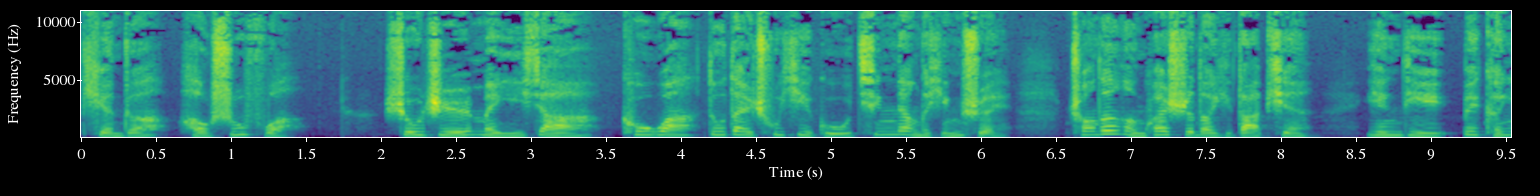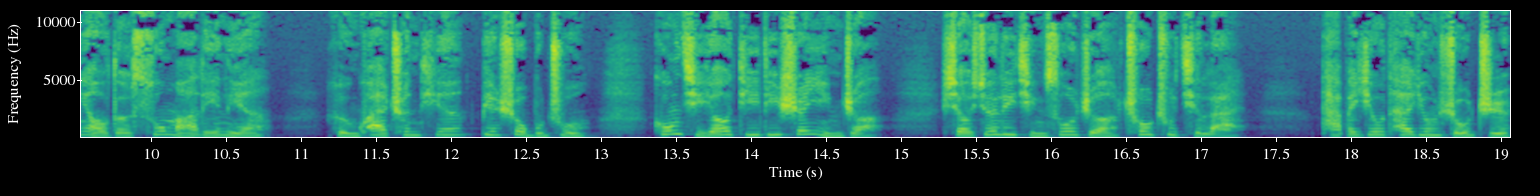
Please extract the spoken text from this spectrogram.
舔得好舒服啊！手指每一下抠挖都带出一股清亮的饮水，床单很快湿到一大片，阴蒂被啃咬得酥麻连连。很快春天便受不住，弓起腰低低呻吟着。小穴里紧缩着，抽搐起来。他被犹太用手指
